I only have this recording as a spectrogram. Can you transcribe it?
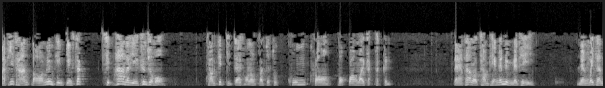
อธิษฐานต่อเนื่องจริง ๆ สักสิบห้านาทีครึ่งชั่วโมง ความคิดจิตใจของเราก็จะถูกคุ้มครองปกป้องไว้กับพระคริสต์แต่ถ้าเราทำเพียงแค่หนึ่งนาที ยังไม่ทัน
